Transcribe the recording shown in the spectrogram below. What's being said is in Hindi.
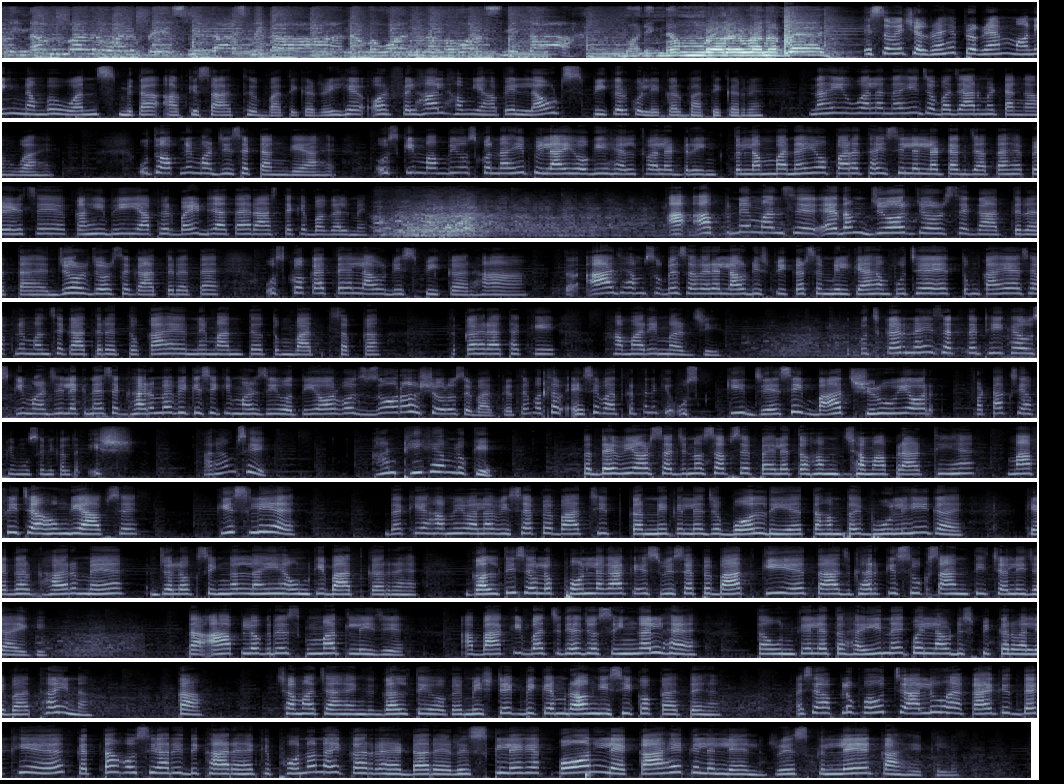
Smita Smita number one number one Smita morning number one इस समय चल रहा है programme morning number one Smita आपके साथ बातें कर रही है और फ़िलहाल हम यहाँ पे लाउड स्पीकर को लेकर बातें कर रहे हैं। नहीं वाला नहीं जो बाज़ार में टंगा हुआ है। वो तो अपनी मर्ज़ी से टंग गया है। उसकी मम्मी उसको नहीं पिलाई होगी हेल्थ वाला ड्रिंक तो लंबा नहीं हो पा रहा था, इसीलिए लटक जाता है पेड़ से कहीं भी या फिर बैठ जाता है रास्ते के बगल में। आ, अपने मन से एकदम ज़ोर ज़ोर से गाते रहता है ज़ोर ज़ोर से गाते रहता है। उसको कहते हैं लाउड स्पीकर हाँ। तो आज हम सुबह सवेरे लाउड स्पीकर से मिल के आए हम पूछे तुम काहे ऐसे अपने मन से गाते रहते हो? काहे नहीं मानते हो तुम बात सबका? तो कह रहा था कि हमारी मर्ज़ी। तो कुछ कर नहीं सकते ठीक है उसकी मर्ज़ी लेकिन ऐसे घर में भी किसी की मर्ज़ी होती है और वो जोरों शोरों से बात करते हैं। मतलब ऐसे बात करते ना कि उसकी जैसी बात शुरू हुई और फटाक से आपके मुँह से निकलता इश आराम से कान ठीक है हम लोग के? तो देवी और सज्जनों सबसे पहले तो हम क्षमा प्रार्थी हैं। माफ़ी चाहूँगी आपसे। किस लिए? देखिए, हम ही वाला विषय पे बातचीत करने के लिए जो बोल दिए तो हम तो भूल ही गए कि अगर घर में जो लोग सिंगल नहीं है, उनकी बात कर रहे हैं। गलती से वो लोग फ़ोन लगा के इस विषय पे बात किए तो आज घर की सुख शांति चली जाएगी। तो आप लोग रिस्क मत लीजिए। अब बाकी बच गए जो सिंगल हैं तो उनके लिए तो है ही नहीं कोई लाउड स्पीकर वाली बात, है ही ना? का? क्षमा चाहेंगे, गलती हो गई मिस्टेक भी केम रॉन्ग इसी को कहते हैं। ऐसे आप लोग बहुत चालू हैं, काहे कि देखिए, कितना होशियारी दिखा रहे हैं कि फोनो नहीं कर रहे हैं है रिस्क ले कौन ले, काहे के लिए ले रिस्क ले, काहे के लिए?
